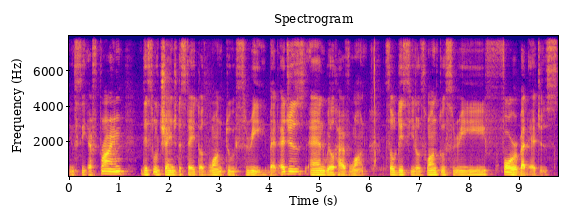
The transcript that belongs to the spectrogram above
in CF prime, this will change the state of one, two, three bad edges and we'll have one. So this yields one, two, three, four bad edges.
